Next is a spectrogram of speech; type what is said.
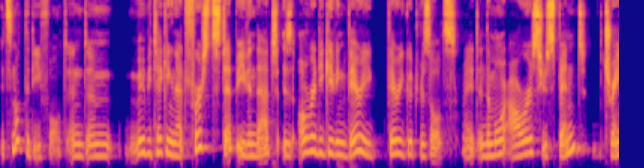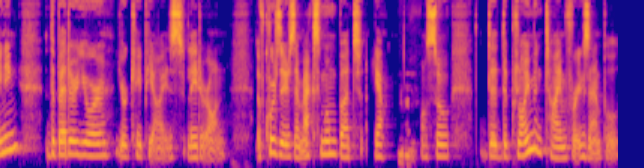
it's not the default. And um, maybe taking that first step even that is already giving very very good results right? And the more hours you spend training the better your your kpis later on. Of course there's a maximum but yeah. Mm-hmm. also the deployment time for example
